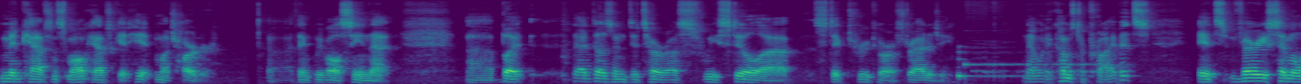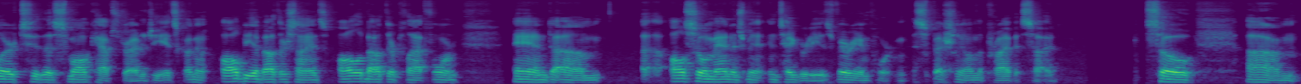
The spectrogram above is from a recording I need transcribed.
mid caps and small caps get hit much harder. Uh, I think we've all seen that, uh, but that doesn't deter us. We still stick true to our strategy. Now, when it comes to privates, it's very similar to the small cap strategy. It's going to all be about their science, all about their platform, and um, uh, also management integrity is very important, especially on the private side. So, um,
